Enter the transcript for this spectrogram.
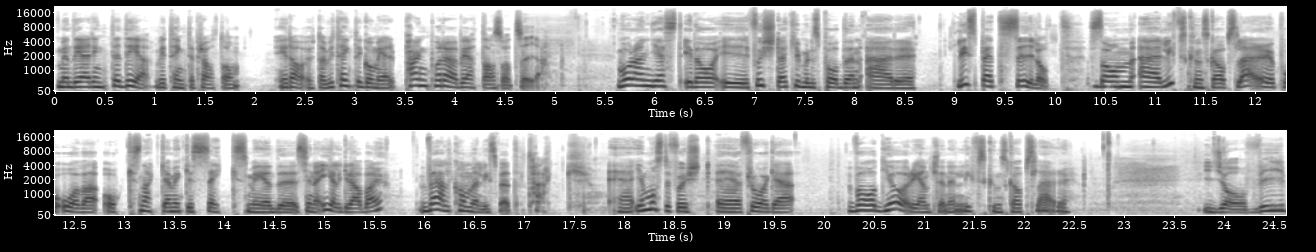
Men det är inte det vi tänkte prata om idag, utan vi tänkte gå mer pang på rödbetan så att säga. Vår gäst idag i första Cumuluspodden är Lisbeth Seilot som är livskunskapslärare på OVA och snackar mycket sex med sina elgrabbar. Välkommen Lisbeth. Tack. Eh, jag måste först eh, fråga, vad gör egentligen en livskunskapslärare? Ja, vi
